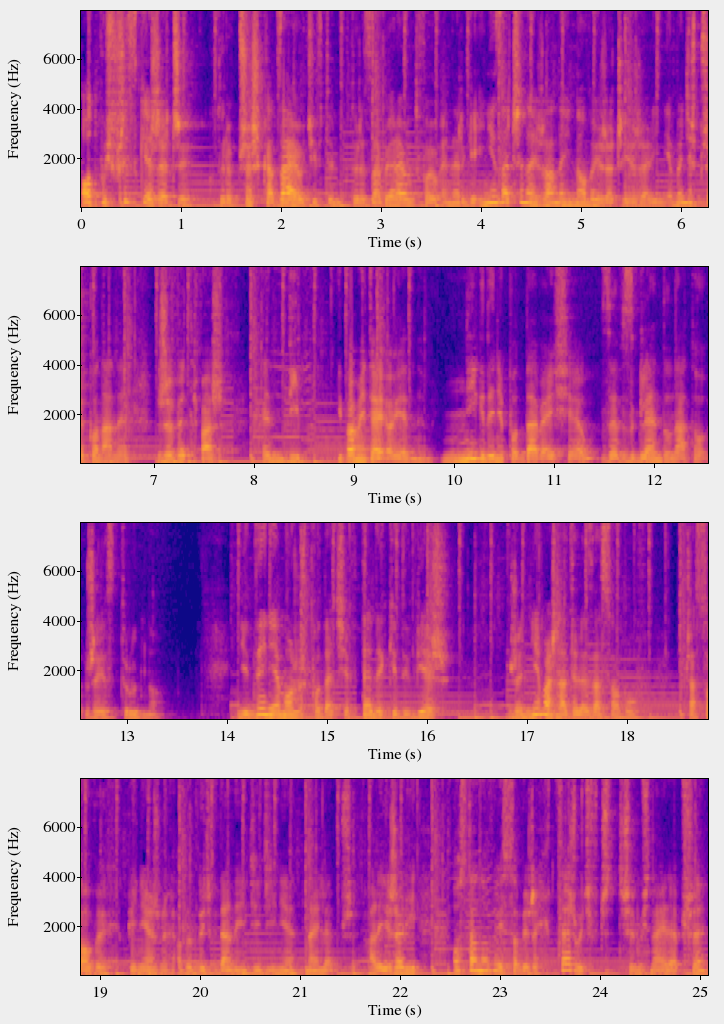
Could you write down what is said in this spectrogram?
Odpuść wszystkie rzeczy, które przeszkadzają ci w tym, które zabierają Twoją energię i nie zaczynaj żadnej nowej rzeczy, jeżeli nie będziesz przekonany, że wytrwasz ten deep. I pamiętaj o jednym: nigdy nie poddawaj się ze względu na to, że jest trudno. Jedynie możesz poddać się wtedy, kiedy wiesz, że nie masz na tyle zasobów czasowych, pieniężnych, aby być w danej dziedzinie najlepszy. Ale jeżeli postanowiłeś sobie, że chcesz być w czymś najlepszy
